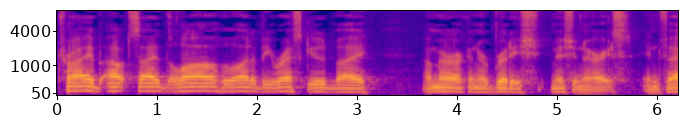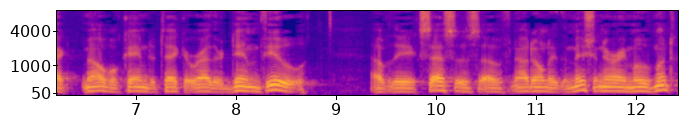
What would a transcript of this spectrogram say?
tribe outside the law who ought to be rescued by American or British missionaries. In fact, Melville came to take a rather dim view of the excesses of not only the missionary movement,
